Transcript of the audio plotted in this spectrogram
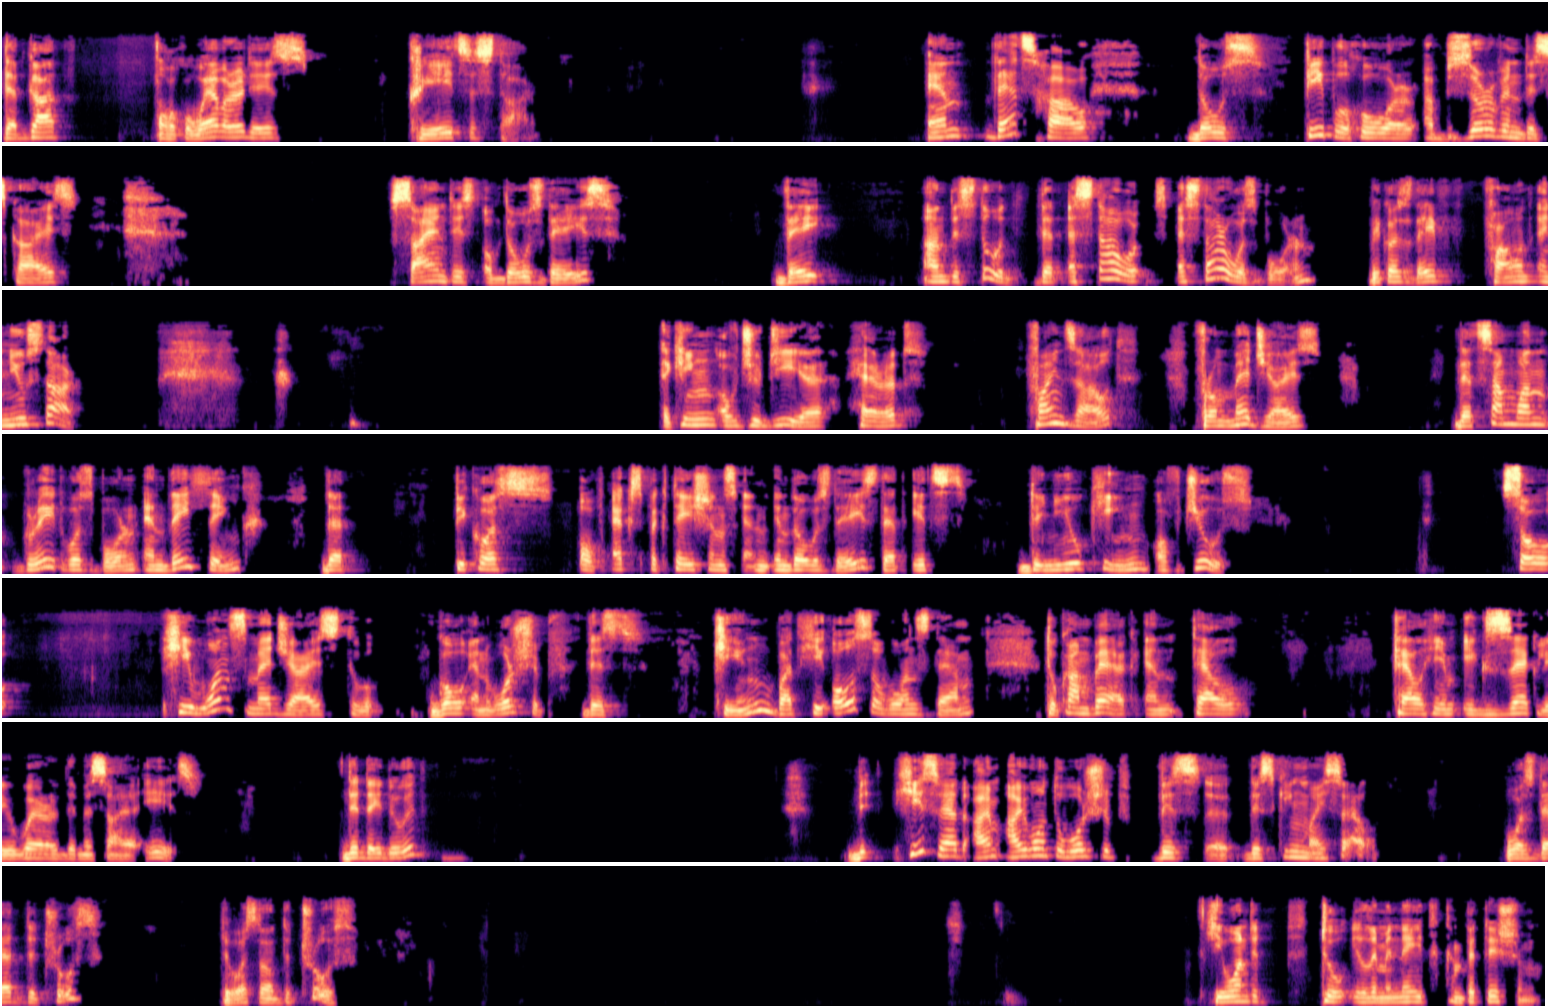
That God, or whoever it is, creates a star. And that's how those people who were observing the skies, scientists of those days, they understood that a star, a star was born because they found a new star. The king of Judea, Herod, finds out from Magi's that someone great was born, and they think that because of expectations in, in those days that it's the new king of Jews. So he wants Magi to go and worship this king, but he also wants them to come back and tell tell him exactly where the Messiah is. Did they do it? He said, I want to worship this, uh, this king myself. Was that the truth? It was not the truth. He wanted to eliminate competition.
